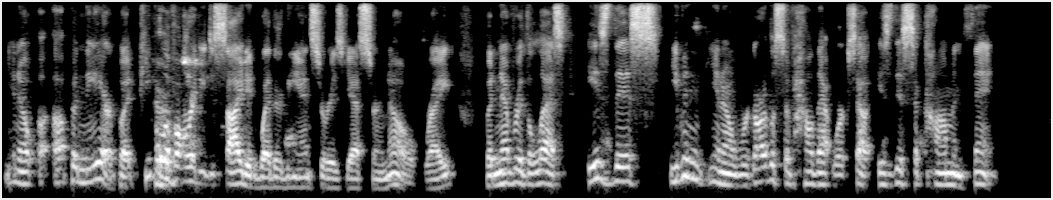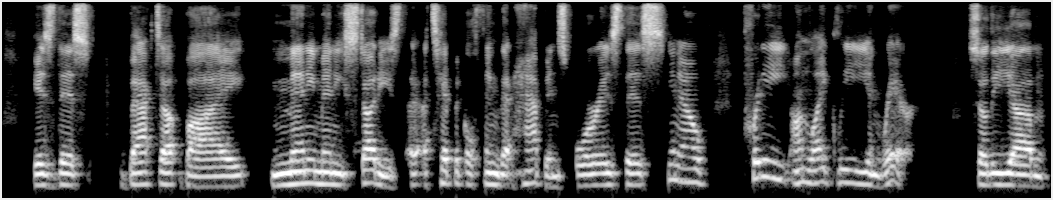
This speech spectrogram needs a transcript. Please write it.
you know, up in the air. But people have hmm. already decided whether the answer is yes or no, right? But nevertheless, is this even, you know, regardless of how that works out, is this a common thing? Is this backed up by many, many studies, a, a typical thing that happens, or is this, you know, pretty unlikely and rare? So the um,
